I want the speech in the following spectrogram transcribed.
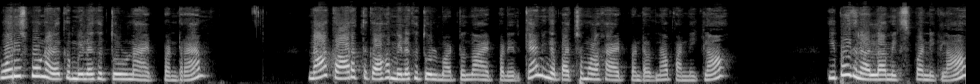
ஒரு ஸ்பூன் அளவுக்கு மிளகுத்தூள் நான் ஆட் பண்றேன். நான் காரத்துக்காக மிளகுத்தூள் மட்டும்தான் ஆட் பண்ணியிருக்கேன் நீங்கள் பச்சை மிளகா ஆட் பண்ணுறதுனா பண்ணிக்கலாம். இப்போ இது நல்லா மிக்ஸ் பண்ணிக்கலாம்.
